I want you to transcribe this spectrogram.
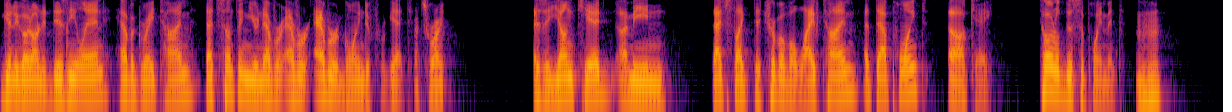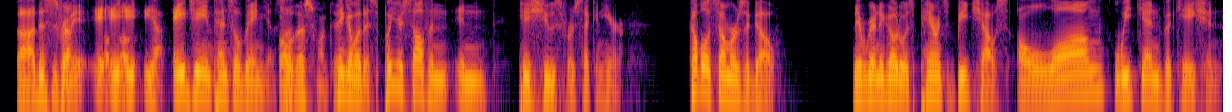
you're going to go down to Disneyland, have a great time. That's something you're never, ever, ever going to forget. That's right. As a young kid, I mean, that's like the trip of a lifetime at that point. Okay, total disappointment. Mm-hmm. Uh, this is from Scott- A- A- A- yeah AJ in Pennsylvania. So oh, this one. Think about this. Put yourself in, in his shoes for a second here. A couple of summers ago, they were going to go to his parents' beach house, a long weekend vacation.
